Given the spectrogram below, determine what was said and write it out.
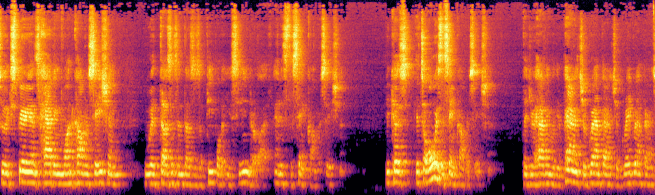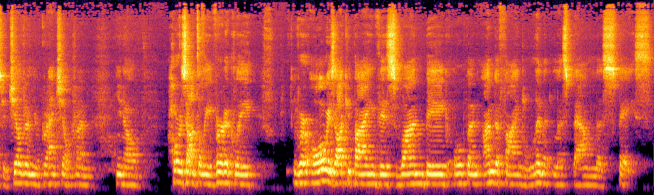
to experience having one conversation with dozens and dozens of people that you see in your life. And it's the same conversation. Because it's always the same conversation that you're having with your parents, your grandparents, your great grandparents, your children, your grandchildren, you know, horizontally, vertically, we're always occupying this one big, open, undefined, limitless, boundless space.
